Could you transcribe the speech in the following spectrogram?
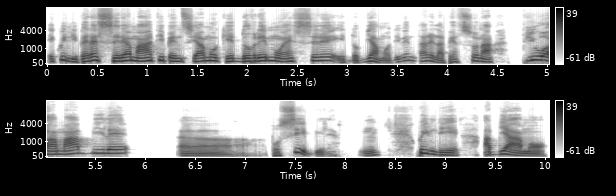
E quindi per essere amati pensiamo che dovremmo essere e dobbiamo diventare la persona più amabile, uhm, possibile, mh? Quindi abbiamo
